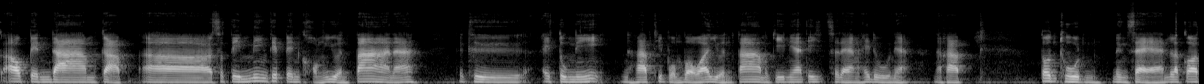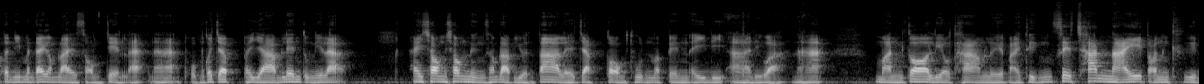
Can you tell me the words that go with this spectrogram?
ก็เอาเป็นดามกับสตรีมมิ่งที่เป็นของหยวนต้านะก็คือไอ้ตรงนี้นะครับที่ผมบอกว่าหยวนต้าเมื่อกี้เนี้ยที่แสดงให้ดูเนี่ยนะครับต้นทุน 1 0 0 0 0แสนแล้วก็ตอนนี้มันได้กำไร 27 แล้วนะฮะผมก็จะพยายามเล่นตรงนี้ล้วให้ช่องช่องหนึ่งสำหรับหยวนต้าเลยจากกองทุนมาเป็น ADR ดีกว่านะฮะ มันก็เรียลไทม์เลย หมายถึงเซสชันไนท์ตอนกลางคืน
